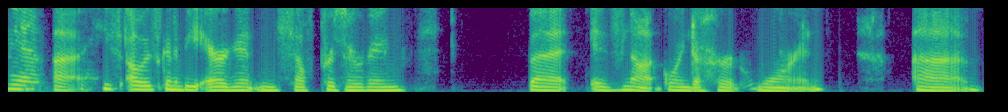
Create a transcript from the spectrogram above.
Yeah. Uh, he's always going to be arrogant and self-preserving, but is not going to hurt Warren. Um,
